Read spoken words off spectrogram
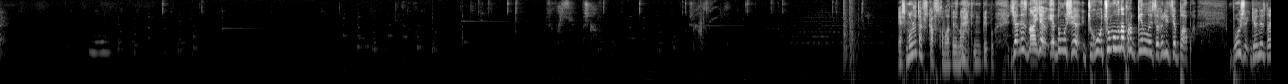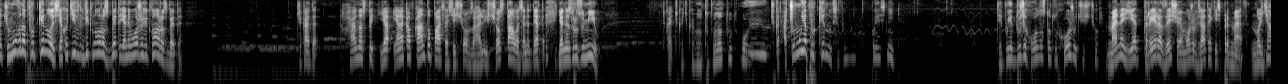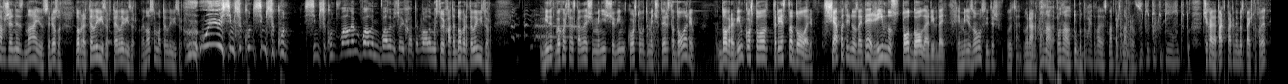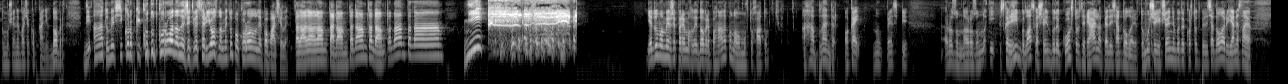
Я ж можу так в шкаф сховати, знаєте, ну типу. Я не знаю, я, я думаю, що я. Чого, чому вона прокинулась взагалі ця баба? Боже, я не знаю, чому вона прокинулась? Я хотів вікно розбити, я не можу вікно розбити. Чекайте. Хай вона спить. Я, я на капкан попався, чи що взагалі? Що сталося? Я не, я, я не зрозумів. Чекай, чекай, чекай, вона тут, вона тут. Ой-ой-ой. Чекайте, а чому я прокинувся? Ви мені поясніть. Типу, я дуже голосно тут ходжу, чи що? В мене є три рази, що я можу взяти якийсь предмет. Ну я вже не знаю, серйозно. Добре, телевізор, телевізор. Виносимо телевізор. Ой, 7 секунд, 7 секунд. 7 секунд, валим, валим, валим з цієї хати, валим з цієї хати. Добре, телевізор. Він, ви хочете сказати, що мені, що він коштуватиме 400 доларів? Добре, він коштував 300 доларів. Ще потрібно знайти рівно 100 доларів десь. Ти мені знову світиш в лице. Ну реально, погнали, погнали, тупо, давай, давай, снайпер, снайпер. Чекайте, так, так небезпечно ходити, тому що я не бачу капканів. Добре. Дві... А, то ми всі коробки. Тут корона лежить, ви серйозно? Ми тупо корону не побачили. Та-дам, та-дам, та-дам, та-дам, та-дам, та-дам. Ні? Я думаю, ми вже перемогли. Добре, погнали по-новому в ту хату. Чекайте. Ага, блендер. Окей. Ну, в принципі, розумно, розумно. І скажіть, будь ласка, що він буде коштувати реально 50 доларів. Тому що якщо він не буде коштувати 50 доларів, я не знаю.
